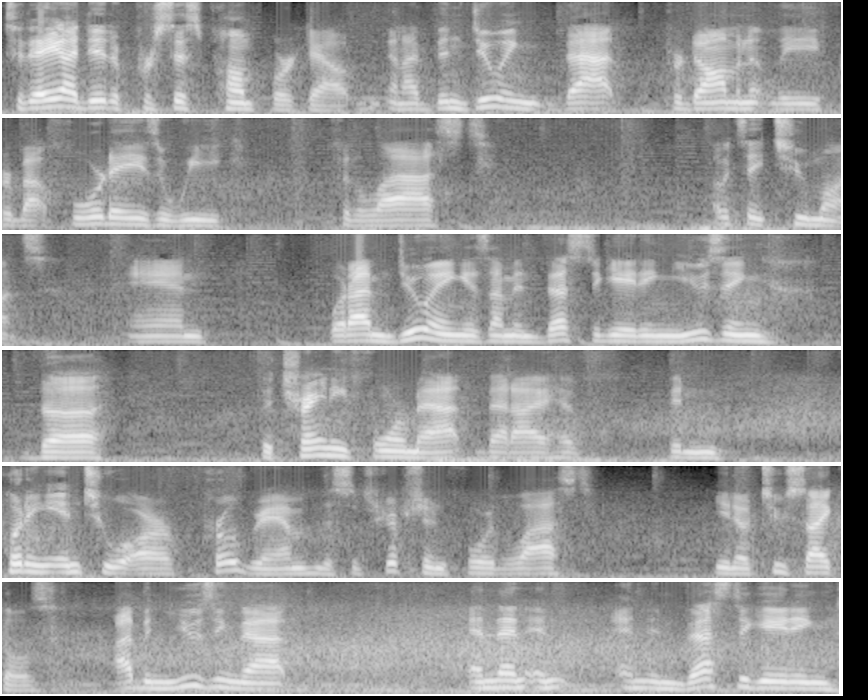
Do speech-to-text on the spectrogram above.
Today I did a persist pump workout and I've been doing that predominantly for about four days a week for the last, I would say two months. And what I'm doing is I'm investigating using the, the training format that I have been putting into our program, the subscription for the last, you know, two cycles. I've been using that and then in, and investigating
